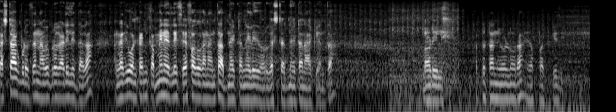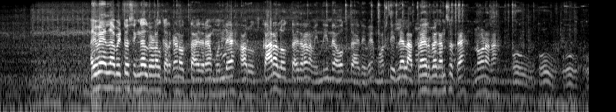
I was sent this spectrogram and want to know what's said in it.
ಕಷ್ಟ ಆಗಿಬಿಡುತ್ತೆ ನಾವಿಬ್ರು ಗಾಡೀಲಿದ್ದಾಗ ಹಂಗಾಗಿ ಒನ್ ಟನ್ ಕಮ್ಮಿನೇ ಇರಲಿ ಸೇಫ್ ಹೋಗೋಣ ಅಂತ ಹದಿನೈದು ಟನ್ ಹೇಳಿದ್ವಿ ಅವ್ರಿಗಷ್ಟೇ ಹದಿನೈದು ಟನ್ ಹಾಕಿ ಅಂತ. ನೋಡಿ ಇಲ್ಲಿ. ಹತ್ತು ಟನ್ ಏಳ್ನೂರ ಎಪ್ಪತ್ತು ಕೆ ಜಿ ಹೈವೇ ಎಲ್ಲ ಬಿಟ್ಟು ಸಿಂಗಲ್ ರೋಡಲ್ಲಿ ಕರ್ಕೊಂಡು ಹೋಗ್ತಾ ಇದ್ದಾರೆ. ಮುಂದೆ ಅವರು ಕಾರಲ್ಲಿ ಹೋಗ್ತಾ ಇದ್ದಾರೆ. ನಾವು ಹಿಂದಿಂದೆ ಹೋಗ್ತಾ ಇದ್ದೀವಿ. ಮೋಸ್ಟ್ಲಿ ಇಲ್ಲೆಲ್ಲ ಹತ್ರ ಇರ್ಬೇಕು ಅನ್ಸುತ್ತೆ ನೋಡೋಣ. ಓ ಓ ಓ ಓ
